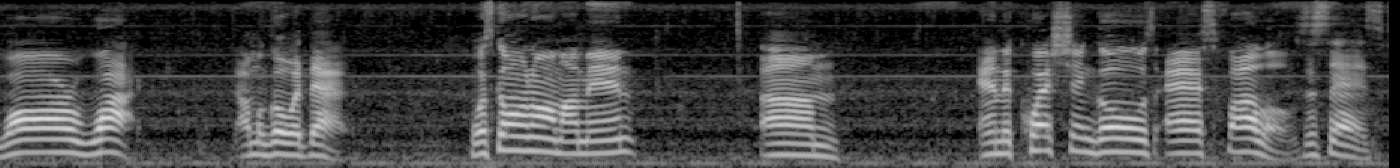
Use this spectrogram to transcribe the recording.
Warwat. I'm gonna go with that. What's going on, my man? Um, and the question goes as follows It says,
